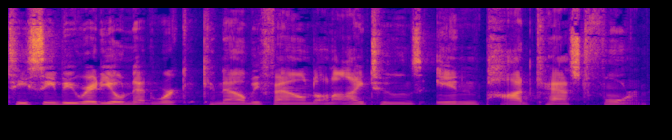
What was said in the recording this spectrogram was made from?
TCB Radio Network can now be found on iTunes in podcast form.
